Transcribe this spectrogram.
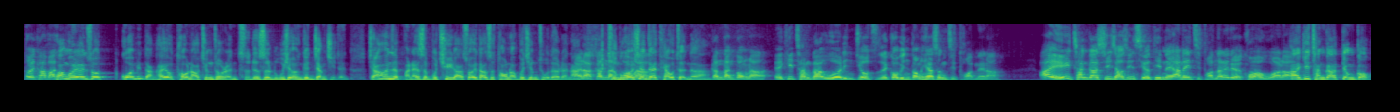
对黄伟燕说，国民党还有头脑清楚人，指的是卢秀恩跟江启珍。蒋万安这本来是不去啦，所以他是头脑不清楚的人啊。来啦，只不过现在调整了啊。简单讲啦，会去参加五二零就职的国民党，遐算一团的啦。啊，会去参加徐小新小天的安尼一团，安尼就看有啊啦。啊，去参加中国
